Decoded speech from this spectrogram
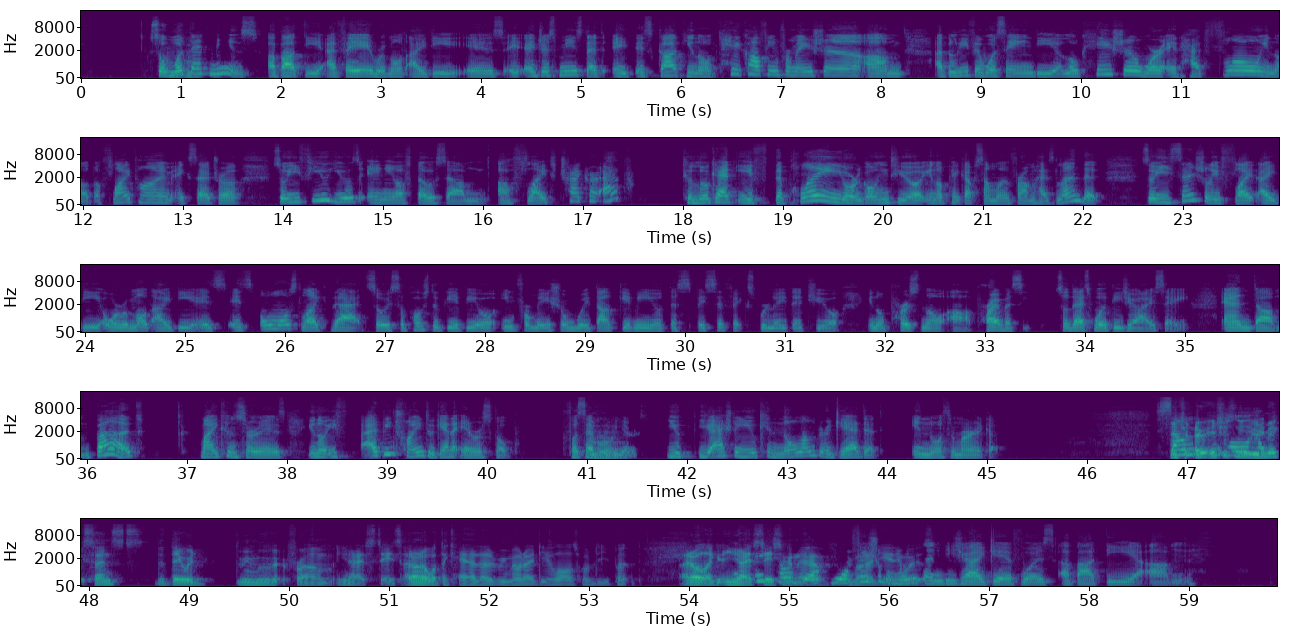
So what mm-hmm. that means about the FAA remote ID is it, it just means that it, has got you know takeoff information. Um, I believe it was saying the location where it had flown, you know the flight time, etc. So if you use any of those um, uh, flight tracker app, to look at if the plane you're going to you know pick up someone from has landed. So essentially flight id or remote id is it's almost like that. So it's supposed to give you information without giving you the specifics related to your you know personal uh, privacy. So that's what dji is saying. And um, but my concern is you know if i've been trying to get an aeroscope for several mm-hmm. years. You you actually you can no longer get it in north america some interesting. It would make sense that they would remove it from the United States. I don't know what the Canada remote ID laws would be, but I know like the United States are going to have the remote official ID anyways. reason DJI give was about the um,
